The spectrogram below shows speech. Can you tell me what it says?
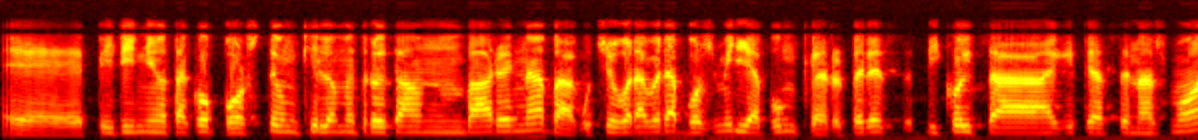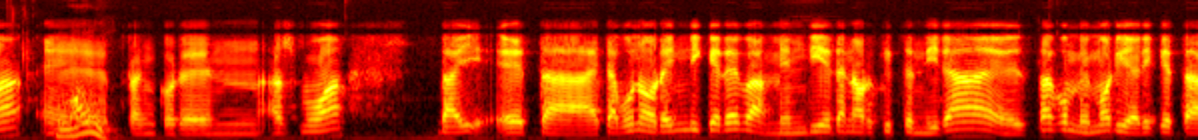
e, Pirineotako posteun kilometroetan barena, ba, gutxi gora bera bos mila bunker, berez bikoitza egitea zen asmoa, e, Wow. Frankoren asmoa, Bai, eta, eta bueno, oraindik ere, ba, mendietan aurkitzen dira, ez dago memoriarik eta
